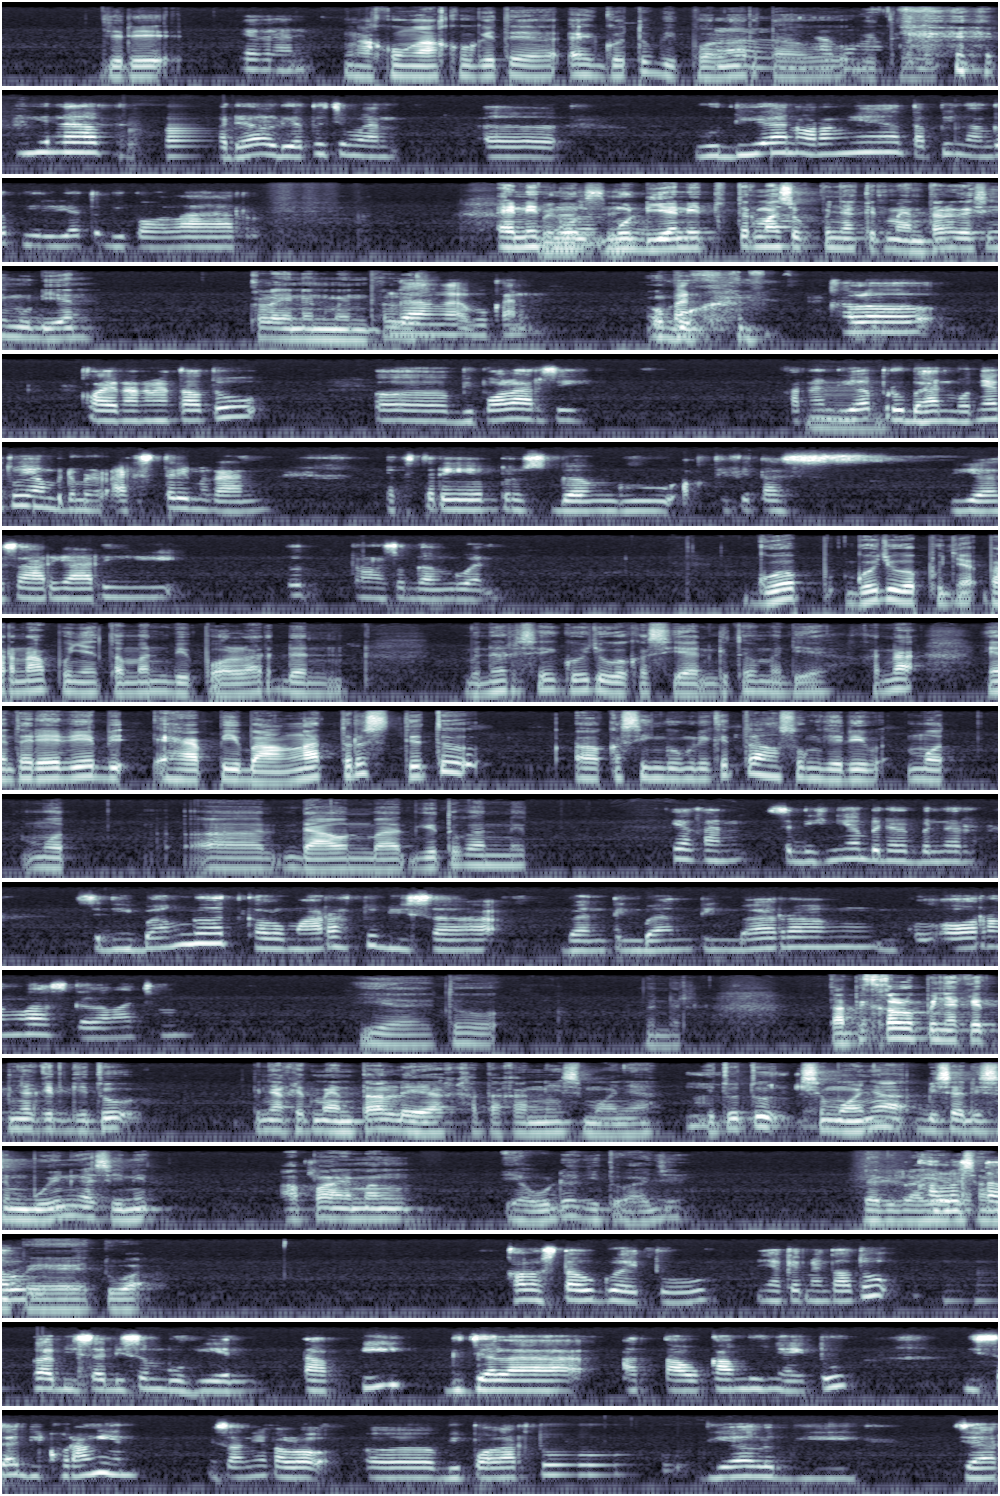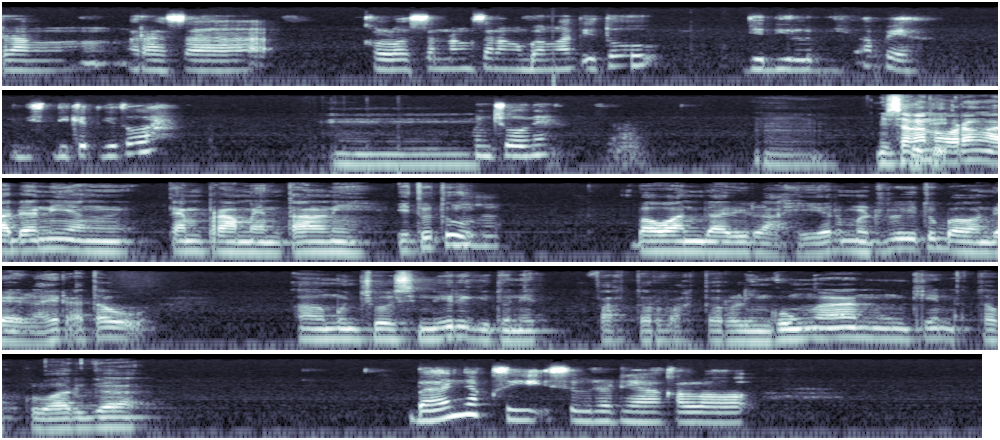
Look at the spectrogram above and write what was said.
Jadi Ya kan? ngaku-ngaku gitu ya. Eh, gue tuh bipolar Hmm, tahu gitu. ya. Iya, padahal dia tuh cuman eh Budian orangnya tapi nganggep diri dia tuh bipolar. Eh, ini mudian itu termasuk penyakit mental gak sih mudian? Kelainan mental Enggak, enggak, bukan. Oh, bukan. bukan. Kalau kelainan mental tuh eh, bipolar sih. Karena dia Hmm. perubahan moodnya tuh yang benar-benar ekstrim kan. Ekstrim terus ganggu aktivitas dia sehari-hari. Itu termasuk gangguan. Gue gue juga punya pernah punya teman bipolar dan bener sih gue juga kesian gitu sama dia. Karena yang tadi dia happy banget terus dia tuh eh, kesinggung dikit langsung jadi mood mood eh, down banget gitu kan Nit. ya kan sedihnya bener-bener sedih banget kalau marah tuh bisa banting-banting barang mukul orang lah segala macem Iya, itu bener. Tapi kalau penyakit-penyakit gitu, penyakit mental deh ya katakan nih semuanya. Hmm, Itu tuh oke. semuanya bisa disembuhin gak sih Nit? Apa emang ya udah gitu aja dari lahir setahu sampai tua? kalau setahu gue itu penyakit mental tuh nggak bisa disembuhin tapi gejala atau kambuhnya itu bisa dikurangin misalnya kalau eh, bipolar tuh dia lebih jarang ngerasa kalau senang-senang banget itu jadi lebih apa ya lebih sedikit gitu lah Hmm, munculnya Hmm. misalkan Jadi orang ada nih yang temperamental nih, itu tuh Mhm. bawaan dari lahir, menurut lu itu bawaan dari lahir atau eh, muncul sendiri gitu nih faktor-faktor lingkungan mungkin atau keluarga banyak sih sebenarnya kalau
